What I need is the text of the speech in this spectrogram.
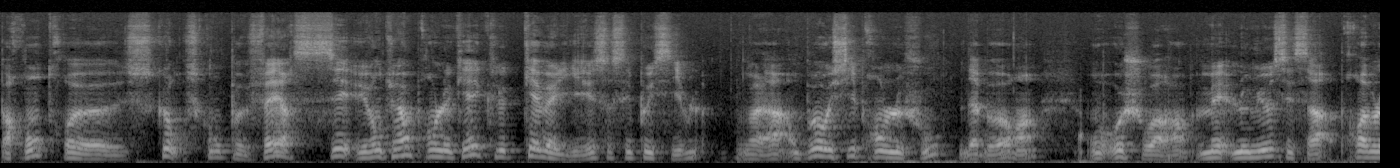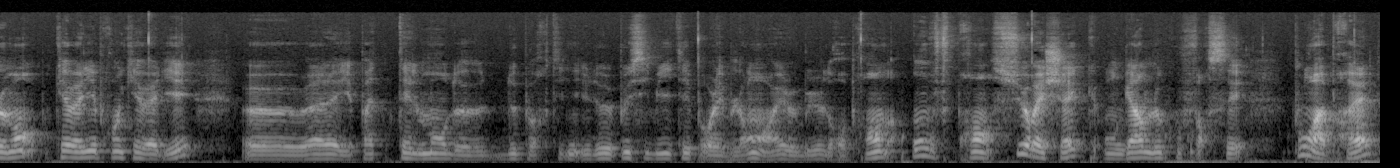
Par contre, euh, ce qu'on peut faire, c'est éventuellement prendre le quai avec le cavalier, ça c'est possible. Voilà, on peut aussi prendre le fou, d'abord, hein, au, choix. Hein. Mais le mieux c'est ça, probablement cavalier prend cavalier. Euh, il n'y a pas tellement de, possibilités pour les blancs, hein, le mieux de reprendre. On prend sur échec, on garde le coup forcé pour après.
